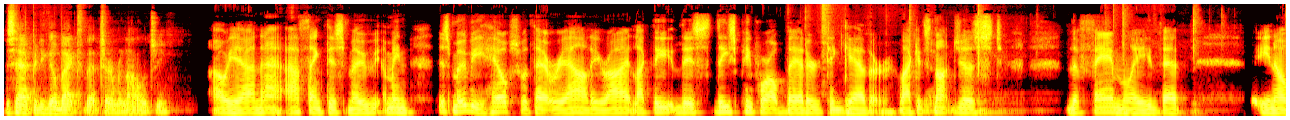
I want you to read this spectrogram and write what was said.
is happy to go back to that terminology. Oh yeah, and I, I think this movie. I mean, this movie helps with that reality, right? Like the this these people are all better together. Like it's not just the family that you know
